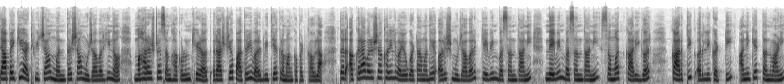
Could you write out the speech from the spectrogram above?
त्यापैकी आठवीच्या मंतशा मुजावर हिनं महाराष्ट्र संघाकडून खेळत राष्ट्रीय पातळीवर द्वितीय क्रमांक पटकावला. तर अकरा वर्षाखालील वयोगटामध्ये अर्श मुजावर केविन बसंतानी नेविन बसंतानी समत कारीगर कार्तिक अर्लीकट्टी अनिकेत तनवाणी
